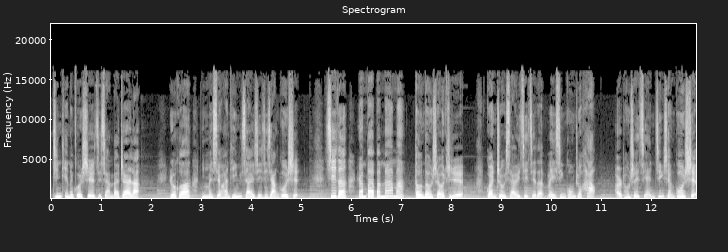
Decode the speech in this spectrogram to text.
今天的故事就讲到这儿了。如果你们喜欢听小鱼姐姐讲故事，记得让爸爸妈妈动动手指，关注小鱼姐姐的微信公众号“儿童睡前精选故事”。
